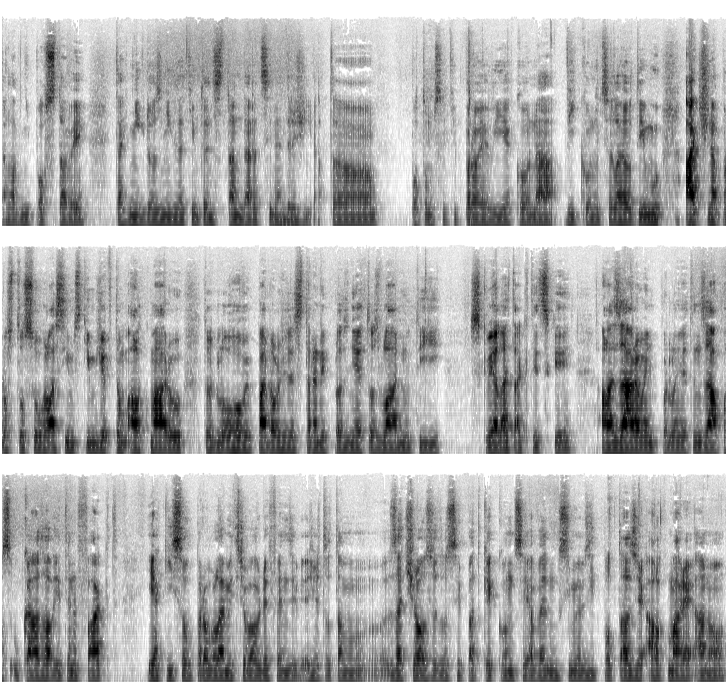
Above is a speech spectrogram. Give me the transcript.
hlavní postavy, tak nikdo z nich zatím ten standard si nedrží. A to potom se ti projeví jako na výkonu celého týmu, ač naprosto souhlasím s tím, že v tom Alkmaru to dlouho vypadalo, že ze strany Plzně je to zvládnutý skvěle takticky, ale zároveň podle mě ten zápas ukázal i ten fakt, jaký jsou problémy třeba v defenzivě, že to tam začalo se to sypat ke konci a musíme vzít potaz, že Alkmaar je ano,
